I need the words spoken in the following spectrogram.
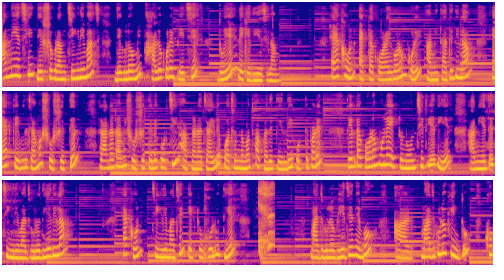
আর নিয়েছি দেড়শো গ্রাম চিংড়ি মাছ, যেগুলো আমি ভালো করে বেছে ধুয়ে রেখে দিয়েছিলাম। এখন একটা কড়াই গরম করে আমি তাতে দিলাম এক টেবিল চামচ সর্ষের তেল। রান্নাটা আমি সর্ষের তেলে করছি, আপনারা চাইলে পছন্দ মতো আপনাদের তেল দিয়ে করতে পারেন। তেলটা গরম হলে একটু নুন ছিটিয়ে দিয়ে আমি এতে চিংড়ি মাছগুলো দিয়ে দিলাম। এখন চিংড়ি মাছে একটু হলুদ দিয়ে মাছগুলো ভেজে নেব। আর মাছগুলো কিন্তু খুব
